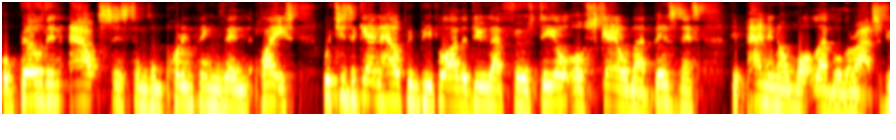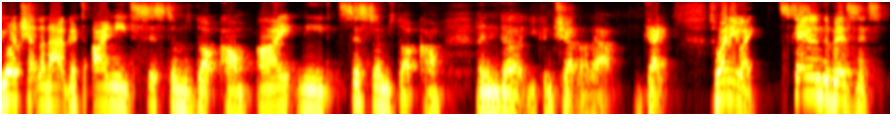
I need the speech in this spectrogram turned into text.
but building out systems and putting things in place, which is again helping people either do their first deal or scale their business depending on what level they're at. So if you want to check that out, go to ineedsystems.com, ineedsystems.com, and uh, you can check that out. Okay. So anyway, scaling the business,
